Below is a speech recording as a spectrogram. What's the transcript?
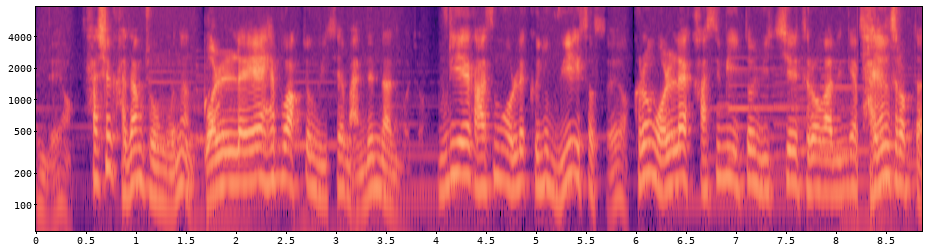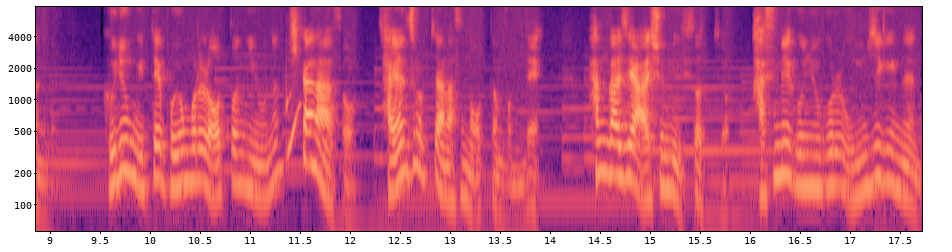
텐데요. 사실 가장 좋은 거는 원래의 해부학적 위치에 만든다는 거죠. 우리의 가슴은 원래 근육 위에 있었어요. 그럼 원래 가슴이 있던 위치에 들어가는 게 자연스럽다는 거예요. 근육 밑에 보형물을 넣었던 이유는 피가 나서 자연스럽지 않아서 넣었던 건데 한 가지 아쉬움이 있었죠. 가슴의 근육을 움직이는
